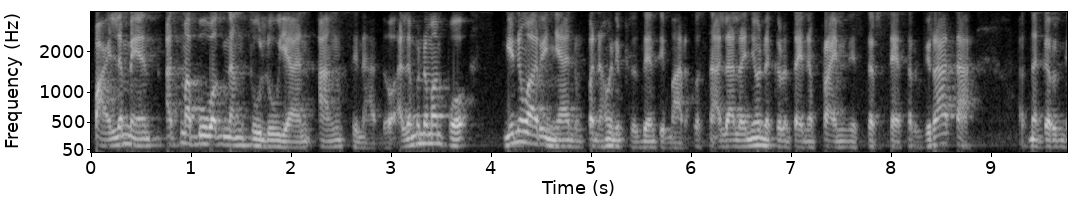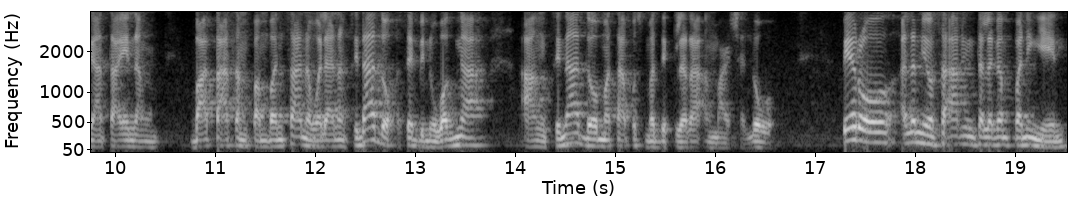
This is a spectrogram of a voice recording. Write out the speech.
parliament at mabuwag ng tuluyan ang Senado. Alam mo naman po, ginawa rin yan nung panahon ni Presidente Marcos. Naalala nyo, nagkaroon tayo ng Prime Minister Cesar Virata at nagkaroon nga tayo ng batasang pambansa na wala ng Senado kasi binuwag nga ang Senado matapos madeklara ang martial law. Pero alam nyo, sa aking talagang paningin,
